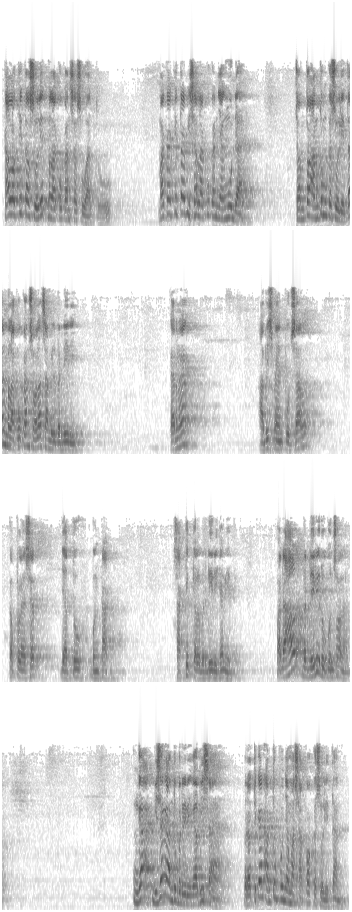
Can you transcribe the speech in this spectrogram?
Kalau kita sulit melakukan sesuatu, maka kita bisa lakukan yang mudah. Contoh antum kesulitan melakukan sholat sambil berdiri. Karena habis main futsal, kepleset, jatuh, bengkak. Sakit kalau berdiri kan gitu. Padahal berdiri rukun sholat. Enggak, bisa nggak antum berdiri? Enggak bisa. Berarti kan antum punya masako kesulitan.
